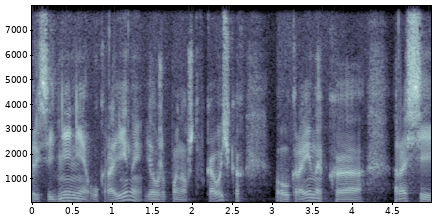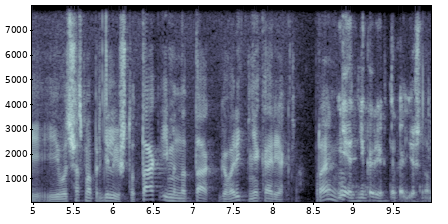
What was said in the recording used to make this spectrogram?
Присоединение Украины, я уже понял, что в кавычках, Украины к России. И вот сейчас мы определили, что так, именно так говорить некорректно. Правильно? Нет, некорректно, конечно.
